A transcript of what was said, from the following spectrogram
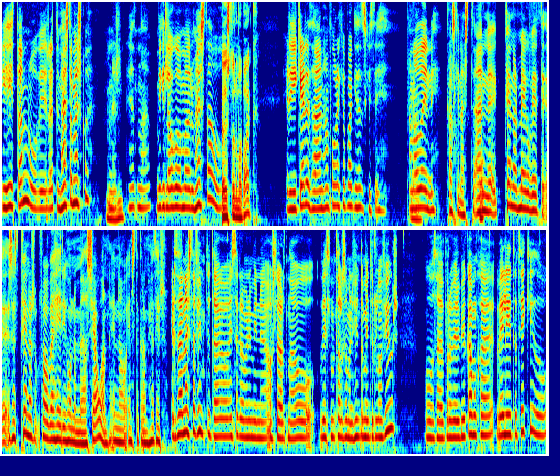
Ég hitt hann og við rættum hestamennsku. Hann er mhm. hérna, mikill áhuga maður um hesta. Og... Bæðstunum að bak? Er ég gerði það en hann fór ekki að baki þetta skipti. Hann áða inni. Kanski næst. En hvenar megu við, eh, semst, hvenar fáum við að heyri honum með að sjá hann inn á Instagram hjá þér? Er það næsta 50 dag á Instagraminu mínu áslögarna og við ætlum að tala saman í 15 minnur klukkan fjúr og það hefur bara verið mjög gaman hvað vel í þetta tekið og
